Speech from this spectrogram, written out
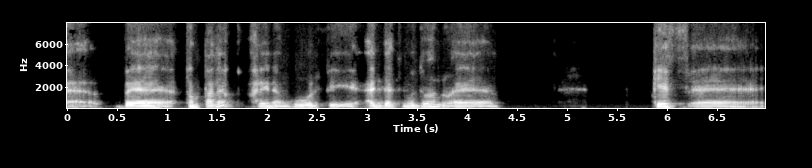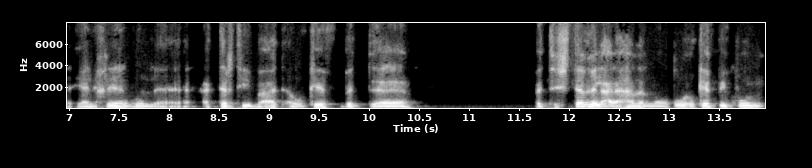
آه، بتنطلق خلينا نقول في عدة مدن. كيف يعني خلينا نقول الترتيبات أو كيف بت بتشتغل على هذا الموضوع وكيف بيكون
